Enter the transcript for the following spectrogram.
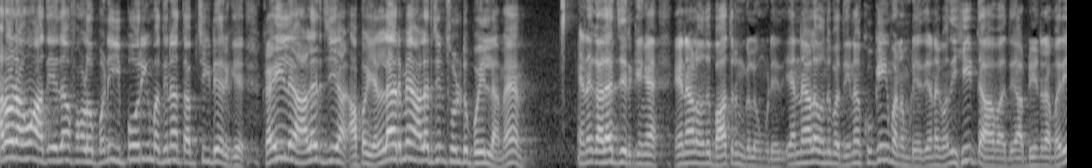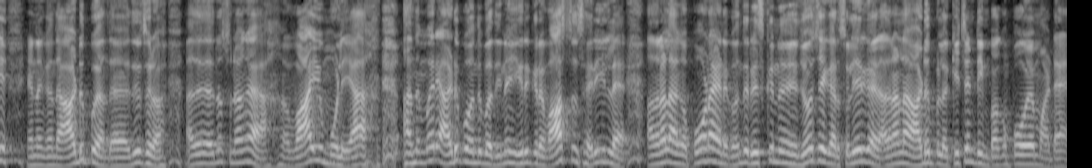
அரோராவும் அதே தான் ஃபாலோ பண்ணி இப்போ வரைக்கும் பார்த்தீங்கன்னா தப்பிச்சிக்கிட்டே இருக்கு. கையில் அலர்ஜி அப்போ எல்லாருமே அலர்ஜின்னு சொல்லிட்டு போயிடலாமே. எனக்கு அலர்ஜி இருக்குங்க. என்னால் வந்து பாத்ரூம் கழுவ முடியாது. என்னால் வந்து பார்த்தீங்கன்னா குக்கிங் பண்ண முடியாது. எனக்கு வந்து ஹீட் ஆகாது அப்படின்ற மாதிரி எனக்கு அந்த அடுப்பு அந்த இது சொல்ல அது என்ன சொன்னாங்க வாயு மூலையா அந்த மாதிரி அடுப்பு வந்து பார்த்தீங்கன்னா இருக்கிற வாஸ்து சரியில்லை. அதனால் அங்கே போனால் எனக்கு வந்து ரிஸ்க்குன்னு ஜோசியக்கார் சொல்லியிருக்காரு. அதனால் நான் அடுப்பில் கிச்சன் டீம் பக்கம் போகவே மாட்டேன்.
